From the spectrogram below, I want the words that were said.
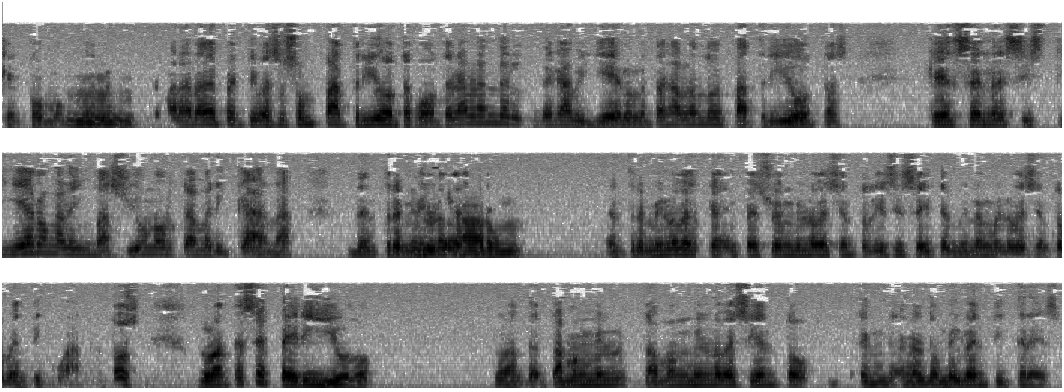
que como Mm. de manera despectiva, esos son patriotas. Cuando ustedes hablan de, de gavilleros, le están hablando de patriotas que se resistieron a la invasión norteamericana de entre Que 1900 lucharon. entre 19 que empezó en 1916 y terminó en 1924. Entonces, durante ese periodo, durante, estamos, en, mil- estamos en 1900, en, en el 2023,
